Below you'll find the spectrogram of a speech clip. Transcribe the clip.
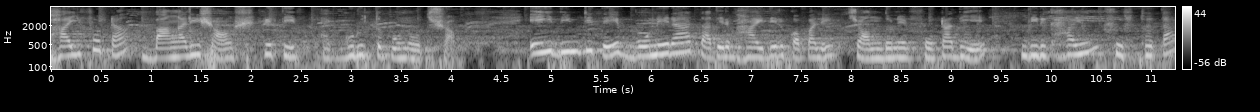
ভাইফোঁটা বাঙালি সংস্কৃতির এক গুরুত্বপূর্ণ উৎসব। এই দিনটিতে বোনেরা তাদের ভাইদের কপালে চন্দনের ফোঁটা দিয়ে দীর্ঘায়ু, সুস্থতা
